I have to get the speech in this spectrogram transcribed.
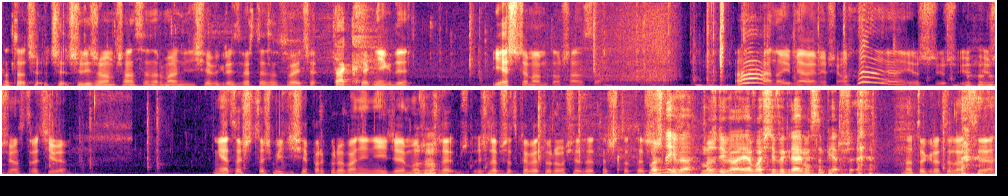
No to, czy, czy, czyli, że mam szansę normalnie dzisiaj wygrać z Wertezem? Słuchajcie, Tak. jak nigdy. Jeszcze mam tą szansę. A, no i miałem już ją. już, już, już, już ją straciłem. Nie, coś, coś mi dzisiaj parkurowanie nie idzie. Może Mhm. źle, źle przed klawiaturą siedzę też, to też. Możliwe, możliwe. Ja właśnie wygrałem, jestem pierwszy. No to gratulacje.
